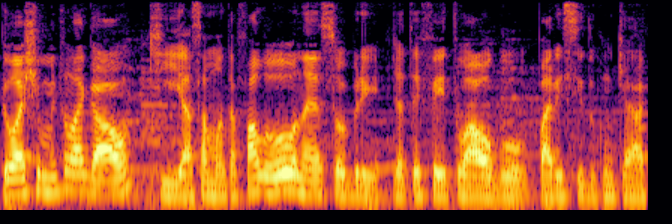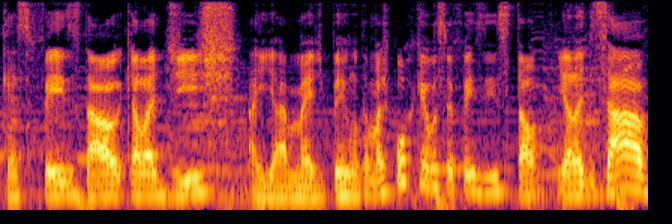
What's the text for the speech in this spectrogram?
Eu achei muito legal que a Samantha falou, né, sobre já ter feito algo parecido com o que a Cassie fez e tal, que ela diz, aí a Mad pergunta, mas por que você fez isso e tal? E ela disse, ah,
